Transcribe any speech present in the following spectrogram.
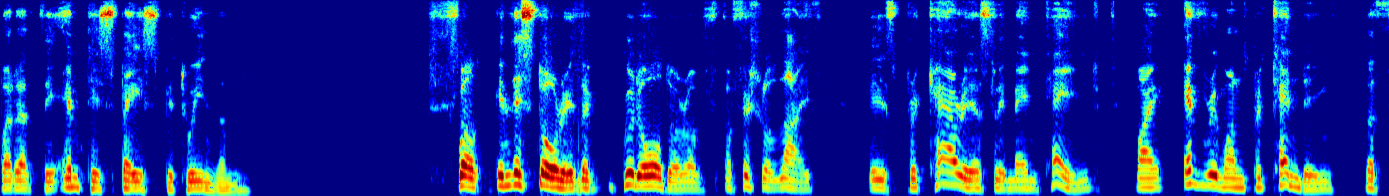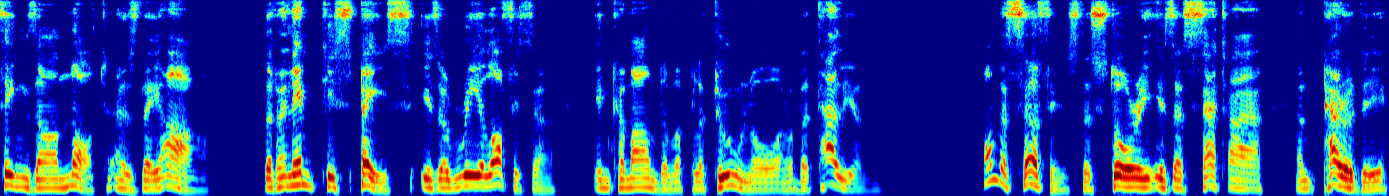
but at the empty space between them. Well, in this story, the good order of official life is precariously maintained by everyone pretending that things are not as they are, that an empty space is a real officer in command of a platoon or a battalion, on the surface, the story is a satire and parody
